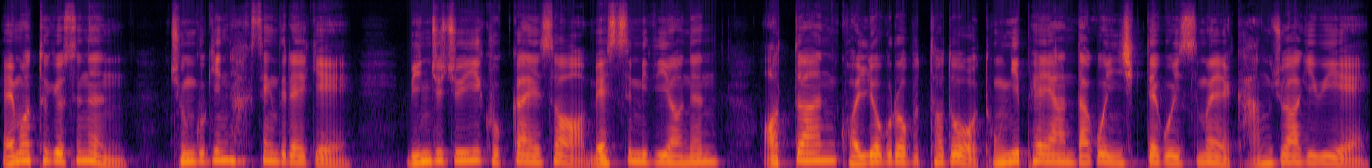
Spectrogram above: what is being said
에머트 교수는 중국인 학생들에게 민주주의 국가에서 매스미디어는 어떠한 권력으로부터도 독립해야 한다고 인식되고 있음을 강조하기 위해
